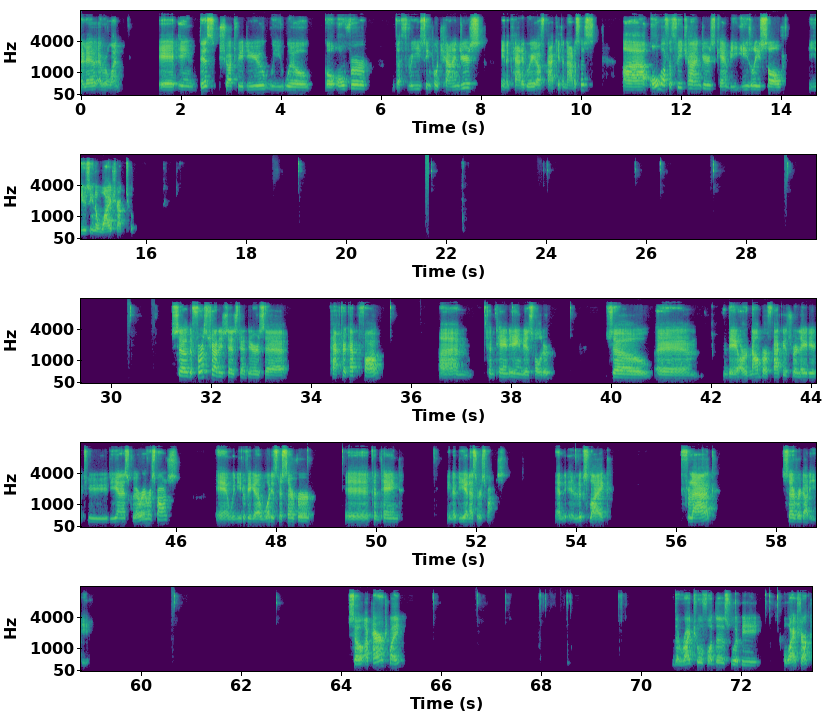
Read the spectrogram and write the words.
Hello, everyone. Uh, in this short video, we will go over the three simple challenges in the category of packet analysis. Uh, all of the three challenges can be easily solved using the Wireshark tool. So the first challenge says that there's a PacketCap file um, contained in this folder. So um, there are a number of packets related to DNS query response. And we need to figure out what is the server uh, contained in the DNS response. And it looks like flag server.edu. So apparently, the right tool for this would be Wireshark.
